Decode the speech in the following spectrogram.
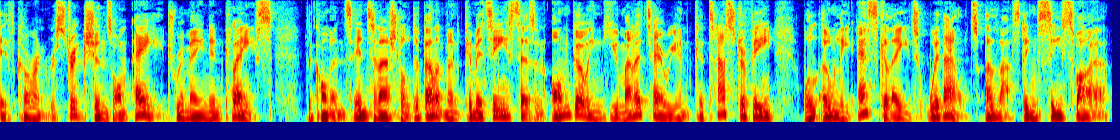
if current restrictions on aid remain in place. The Commons International Development Committee says an ongoing humanitarian catastrophe will only escalate without a lasting ceasefire.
